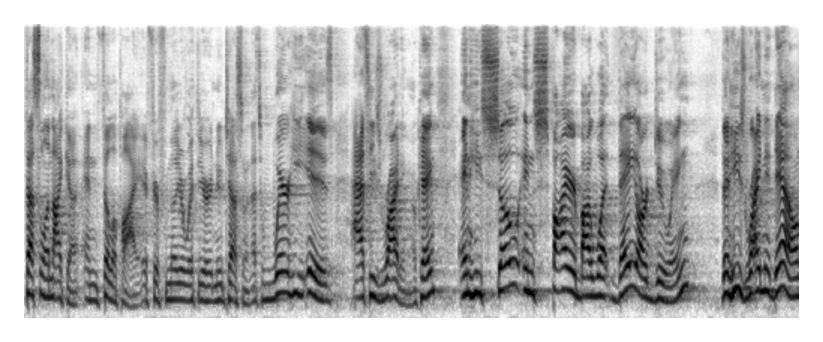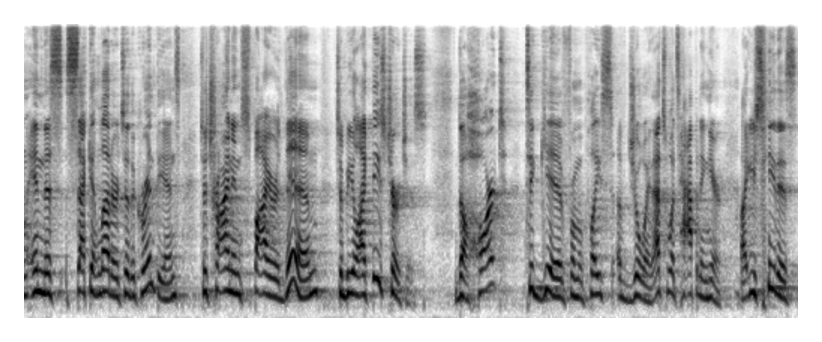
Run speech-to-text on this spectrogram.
Thessalonica and Philippi, if you're familiar with your New Testament. That's where he is as he's writing, okay? And he's so inspired by what they are doing that he's writing it down in this second letter to the Corinthians to try and inspire them to be like these churches. The heart to give from a place of joy. That's what's happening here. Like you see this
